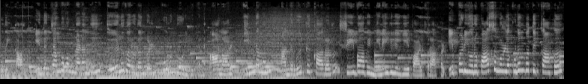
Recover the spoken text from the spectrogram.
புதைத்தார்கள். இந்த சம்பவம் நடந்து ஏழு வருடங்கள் உருண்டோடிவிட்டன ஆனால் இன்னமும் அந்த வீட்டுக்காரர் ஷீபாவின் நினைவிலேயே வாழ்கிறார்கள். இப்படி ஒரு பாசமுள்ள குடும்பத்திற்காக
